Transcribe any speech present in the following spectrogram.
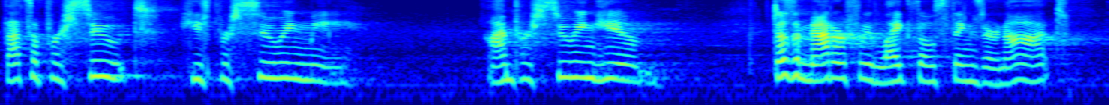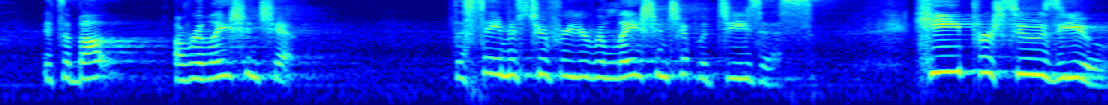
That's a pursuit. He's pursuing me. I'm pursuing him. It doesn't matter if we like those things or not, it's about a relationship. The same is true for your relationship with Jesus. He pursues you.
